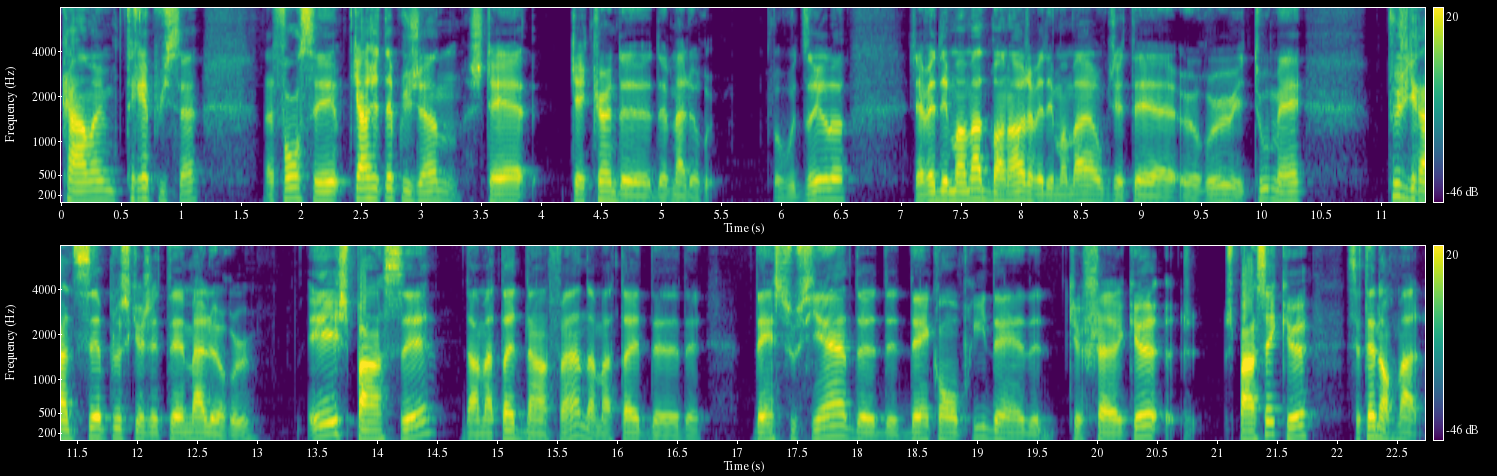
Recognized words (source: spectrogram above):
quand même très puissant. Dans le fond, c'est quand j'étais plus jeune, j'étais quelqu'un de, de malheureux. Je vais vous dire, là j'avais des moments de bonheur, j'avais des moments où j'étais heureux et tout, mais plus je grandissais, plus que j'étais malheureux. Et je pensais, dans ma tête d'enfant, dans ma tête de, d'insouciant, de, d'incompris, que, je, que je pensais que c'était normal.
